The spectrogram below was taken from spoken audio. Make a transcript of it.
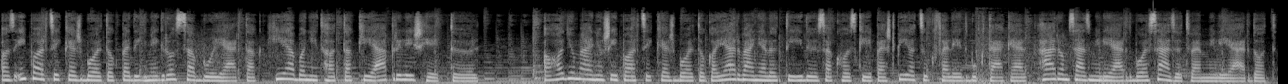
Az iparcikkes boltok pedig még rosszabbul jártak, hiába nyithattak ki április 7-től. A hagyományos iparcikkes boltok a járvány előtti időszakhoz képest piacuk felét bukták el, 300 milliárdból 150 milliárdot.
